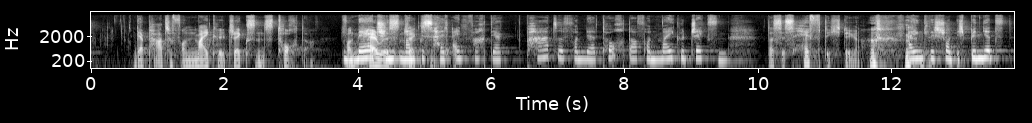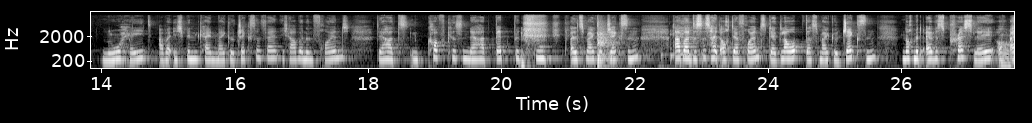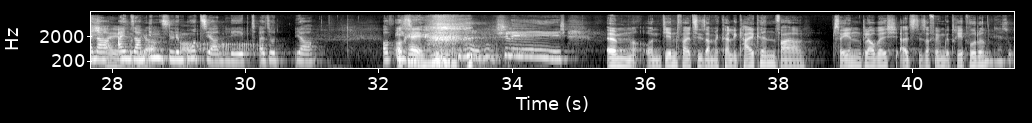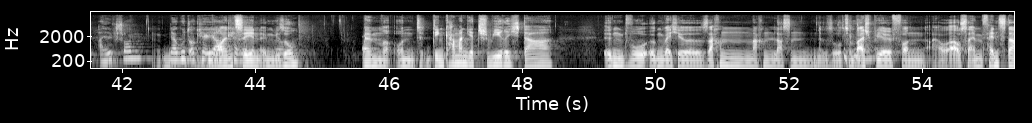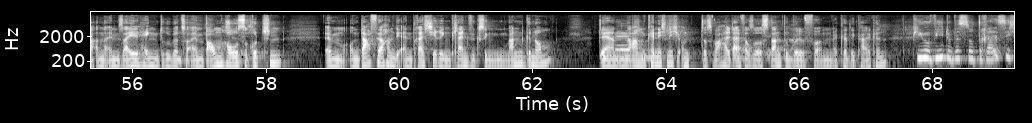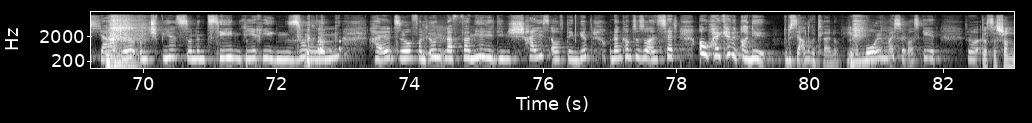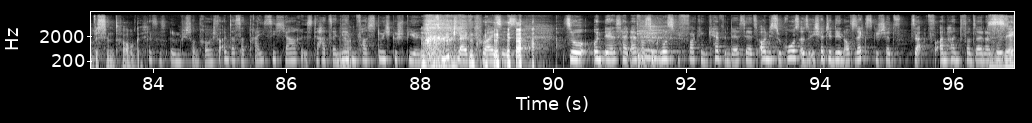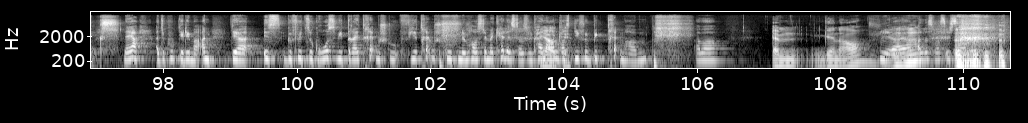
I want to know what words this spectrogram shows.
der Pate von Michael Jacksons Tochter. Von Imagine, Paris man Jackson. ist halt einfach der Pate von der Tochter von Michael Jackson. Das ist heftig, Digga. Eigentlich schon. Ich bin jetzt no hate, aber ich bin kein Michael Jackson-Fan. Ich habe einen Freund, der hat ein Kopfkissen, der hat Bettbezug als Michael Jackson. Aber das ist halt auch der Freund, der glaubt, dass Michael Jackson noch mit Elvis Presley auf Oh, einer Scheiße, einsamen Digga. Insel im Ozean lebt. Also ja. Auf easy. Okay. Chillig. ähm, und jedenfalls dieser Macaulay Culkin war 10, glaube ich, als dieser Film gedreht wurde. Ja, so alt schon? Ja gut, okay, ja. 9, Kevin. 10, irgendwie ja. so. Ähm, und den kann man jetzt schwierig da irgendwo irgendwelche Sachen machen lassen, so zum Beispiel von au- aus einem Fenster an einem Seil hängen drüber zu einem Baumhaus rutschen. Ähm, und dafür haben die einen 30-jährigen kleinwüchsigen Mann genommen. Der Namen kenne ich nicht und das war halt einfach so ein Stunt-Double von Macaulay Culkin. POV, du bist so 30 Jahre und spielst so einen 10-jährigen Sohn halt so von irgendeiner Familie, die einen Scheiß auf den gibt. Und dann kommst du so ans Set, oh, hi Kevin, ah nee, du bist der andere Kleine. Ja, moin, weißt du, was geht? So, Das ist schon ein bisschen traurig. das ist irgendwie schon traurig. Vor allem, dass er 30 Jahre ist, der hat sein Leben fast durchgespielt. Das Midlife-Crisis. So, und er ist halt einfach so groß wie fucking Kevin. Der ist ja jetzt auch nicht so groß. Also ich hätte den auf 6 geschätzt, anhand von seiner Größe. Sechs? Naja, also guck dir den mal an. Der ist gefühlt so groß wie drei Treppenstufen, vier Treppenstufen im Haus der McAllisters und keine Ja, Ahnung, okay. was die für Big Treppen haben. Aber Ähm, genau. ja, ja, alles, was ich sage.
